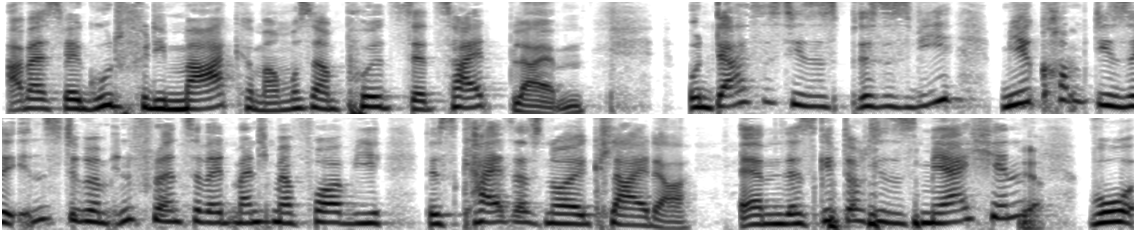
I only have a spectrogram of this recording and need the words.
Aber es wäre gut für die Marke. Man muss am Puls der Zeit bleiben. Und das ist dieses, das ist wie, mir kommt diese Instagram-Influencer-Welt manchmal vor wie des Kaisers neue Kleider. Ähm, das gibt auch dieses Märchen, Ja. wo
